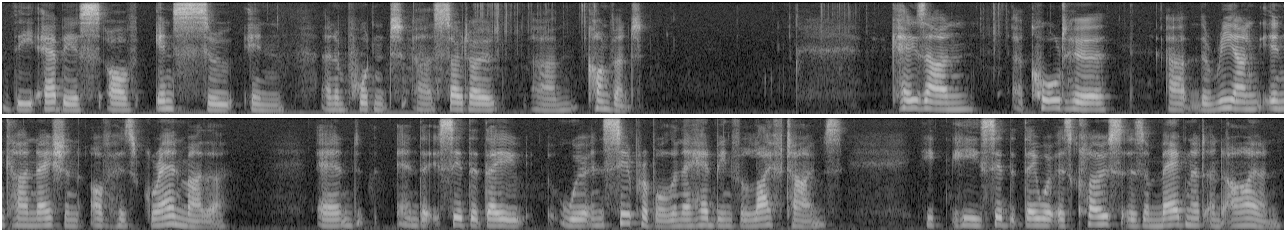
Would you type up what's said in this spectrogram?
the abbess of Entsu in an important uh, Soto um, convent. Keizan uh, called her uh, the reincarnation of his grandmother, and and said that they were inseparable and they had been for lifetimes. He he said that they were as close as a magnet and iron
